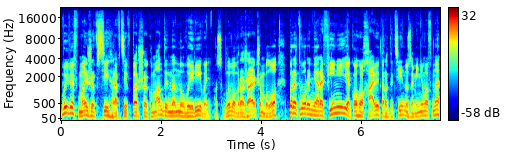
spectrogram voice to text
вивів майже всіх гравців першої команди на новий рівень. Особливо вражаючим було перетворення Рафіні, якого Хаві традиційно замінював на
